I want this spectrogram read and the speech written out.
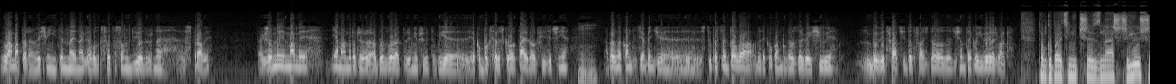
Był amatorem wyśmienitym, no jednak zawodowstwo to są dwie odróżne e, sprawy. Także my mamy, ja mam Rogera Broadwella, który mnie przygotowuje jako boksersko, Taylor fizycznie, Mhm. na pewno kondycja będzie stuprocentowa, by tylko Pan Bóg dał zdrowia i siły, by wytrwać, dotrwać do, do dziesiątego i wygrać walkę. Tomku, powiedz mi, czy znasz, czy już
